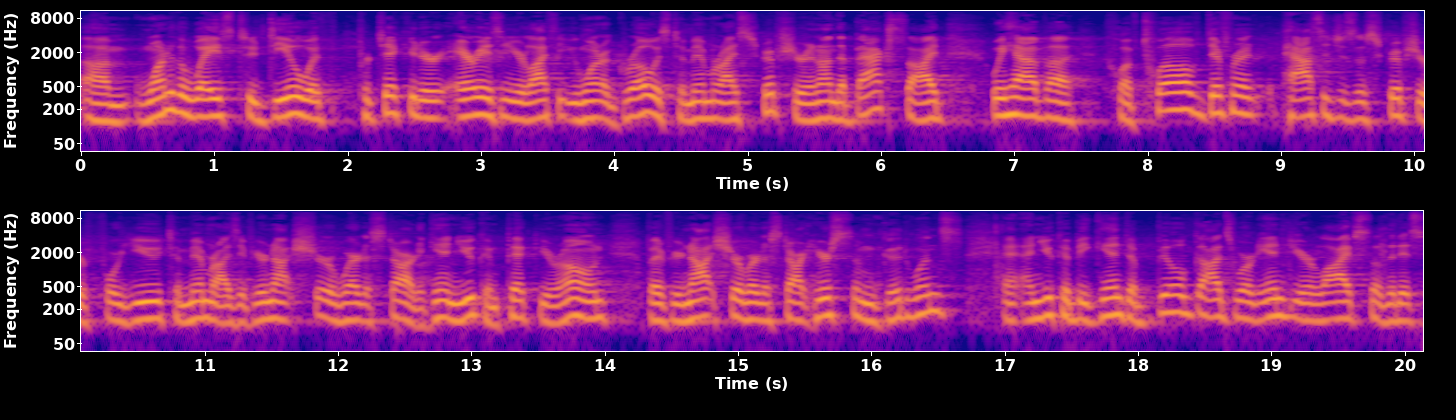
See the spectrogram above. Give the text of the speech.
Um, one of the ways to deal with particular areas in your life that you want to grow is to memorize Scripture. And on the back side, we have uh, We'll have 12 different passages of Scripture for you to memorize if you're not sure where to start. Again, you can pick your own, but if you're not sure where to start, here's some good ones. And, you can begin to build God's Word into your life so that it's,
